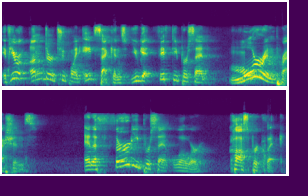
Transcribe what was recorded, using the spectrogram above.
If you're under 2.8 seconds, you get 50% more impressions and a 30% lower cost per click.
